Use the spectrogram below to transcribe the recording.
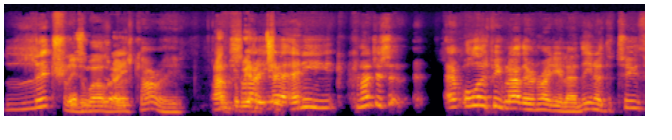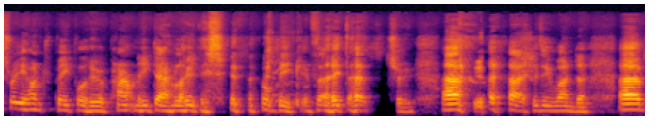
literally the world's great. worst curry. I'm And- sorry. two- Yeah. Any? Can I just? uh, All those people out there in Radio Land, you know, the two, three hundred people who apparently download this in the week, if that, that's true, uh, I do wonder. Um,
